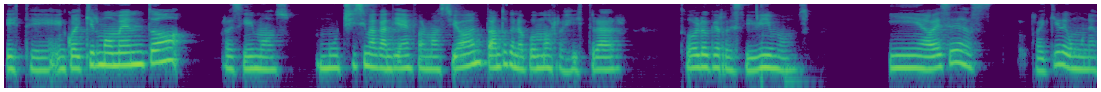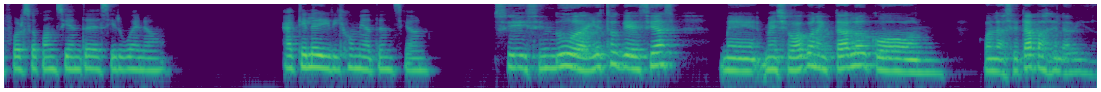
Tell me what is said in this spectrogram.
Este, en cualquier momento recibimos muchísima cantidad de información, tanto que no podemos registrar todo lo que recibimos. Y a veces requiere un esfuerzo consciente de decir, bueno, ¿a qué le dirijo mi atención? Sí, sin duda. Y esto que decías me, me llevó a conectarlo con, con, las etapas de la vida,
